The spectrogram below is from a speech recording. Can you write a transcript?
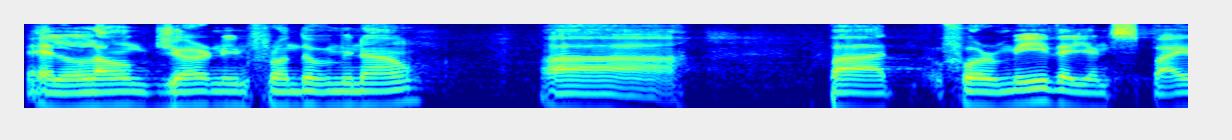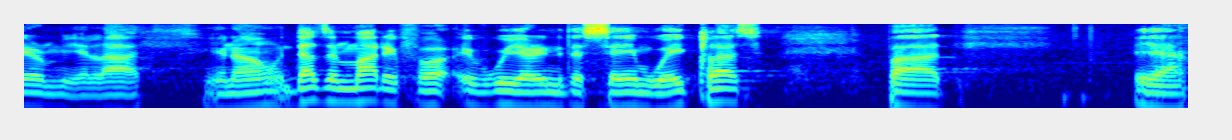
a long journey in front of me now. Uh, but for me, they inspire me a lot. You know, it doesn't matter if, if we are in the same weight class, but yeah.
